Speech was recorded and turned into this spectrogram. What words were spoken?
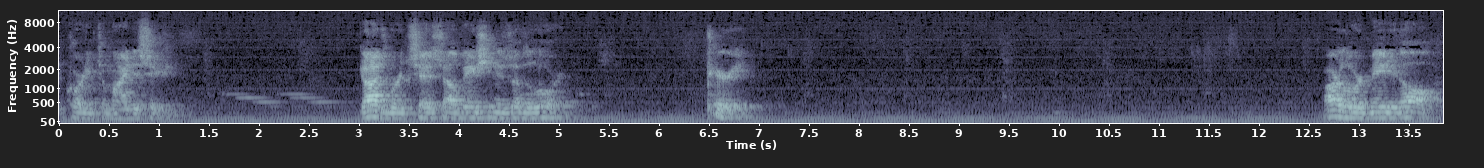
according to my decision. God's word says salvation is of the Lord. Period. Our Lord made it all.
